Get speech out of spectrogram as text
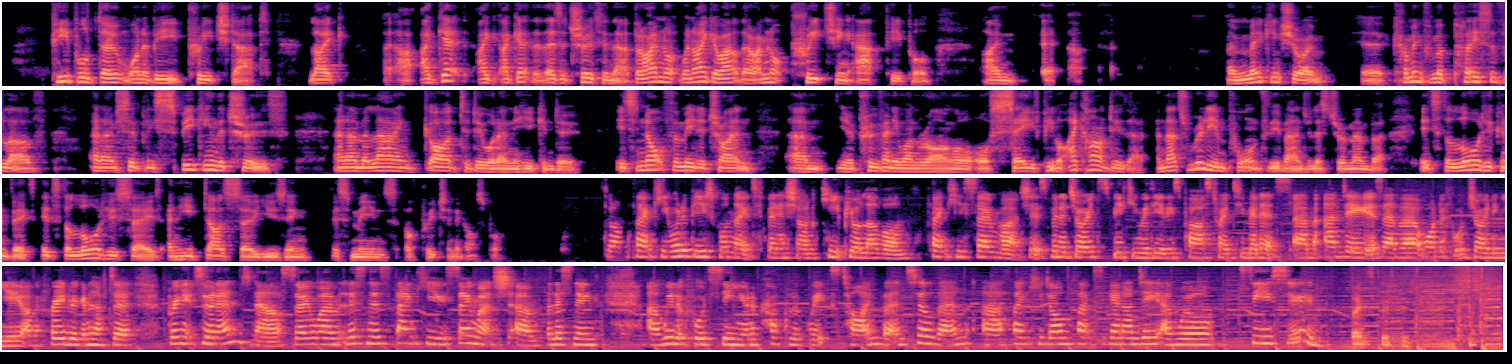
people don't want to be preached at. Like I, I get, I, I, get that there's a truth in that, but I'm not. When I go out there, I'm not preaching at people. I'm, uh, I'm making sure I'm uh, coming from a place of love, and I'm simply speaking the truth, and I'm allowing God to do what only He can do. It's not for me to try and um, you know, prove anyone wrong or, or save people. I can't do that. And that's really important for the evangelist to remember. It's the Lord who convicts, it's the Lord who saves, and he does so using this means of preaching the gospel. Dom, thank you. What a beautiful note to finish on. Keep your love on. Thank you so much. It's been a joy speaking with you these past 20 minutes. Um, Andy, as ever, wonderful joining you. I'm afraid we're going to have to bring it to an end now. So, um, listeners, thank you so much um, for listening. And we look forward to seeing you in a couple of weeks' time. But until then, uh, thank you, Dom. Thanks again, Andy. And we'll see you soon. Thanks, Christy.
